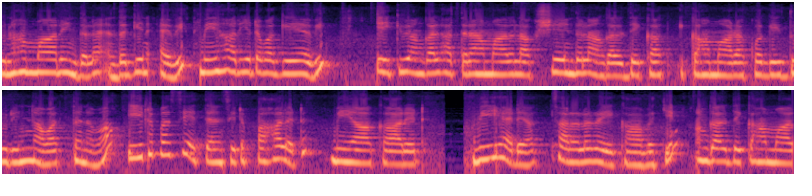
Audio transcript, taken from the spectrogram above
3මාරේ ඉඳලා ඇඳගෙන ඇවිත් මේ හරියට වගේ ඇවිත් ඒකිව අඟල් හතරහමාර ලක්ෂයේ ඉඳලා අඟල් දෙකක් එකහමාරක් වගේ දුරින් නවත්තනවා. ඊට පස්සේ එතැන් සිට පහළට මේ ආකාරයට V හැඩයක් සරල රේඛාවකින් අඟල් දෙකහමාර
